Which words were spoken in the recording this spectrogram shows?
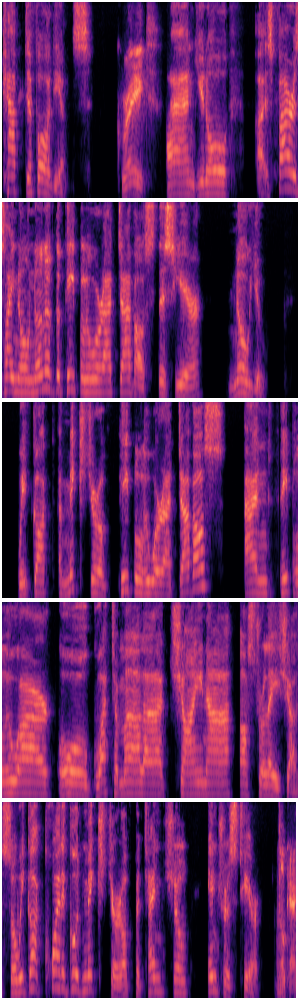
captive audience, Great. and you know, as far as I know, none of the people who were at Davos this year know you. We've got a mixture of people who were at Davos and people who are oh Guatemala, China, Australasia. So we got quite a good mixture of potential interest here. Okay.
